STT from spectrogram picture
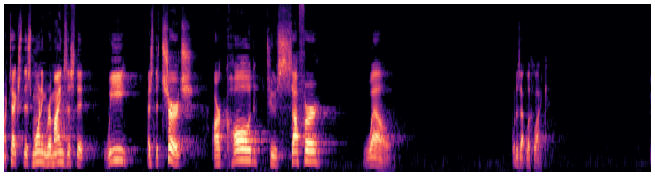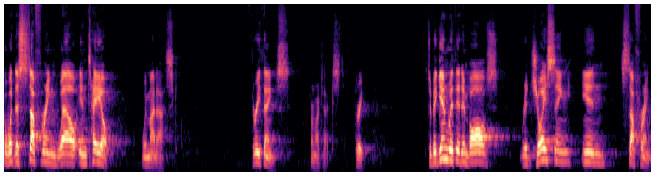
Our text this morning reminds us that we as the church, are called to suffer well. What does that look like? What does suffering well entail? We might ask. Three things from our text. Three. To begin with, it involves rejoicing in suffering.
